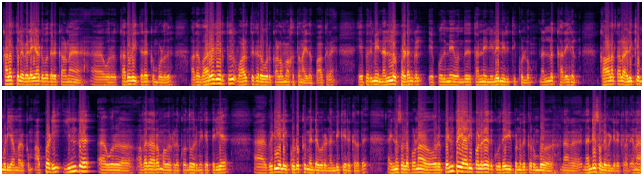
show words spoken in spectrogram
களத்தில் விளையாடுவதற்கான ஒரு கதவை திறக்கும் பொழுது அதை வரவேற்று வாழ்த்துகிற ஒரு களமாகத்தான் நான் இதை பார்க்குறேன். எப்போதுமே நல்ல படங்கள் எப்போதுமே வந்து தன்னை நிலைநிறுத்தி கொள்ளும் நல்ல கதைகள் காலத்தால் அழிக்க முடியாமல் இருக்கும். அப்படி இந்த ஒரு அவதாரம் அவர்களுக்கு வந்து ஒரு மிகப்பெரிய விடியலை கொடுக்கும் என்ற ஒரு நம்பிக்கை இருக்கிறது. இன்னும் சொல்லப்போனால் ஒரு பெண் தயாரிப்பாளரே அதுக்கு உதவி பண்ணதுக்கு ரொம்ப நாங்கள் நன்றி சொல்ல வேண்டியிருக்கிறது. ஏன்னா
